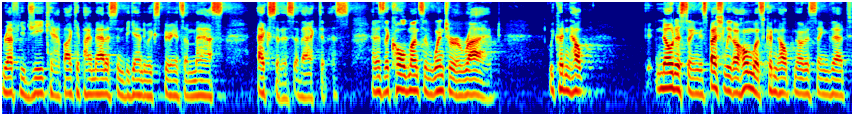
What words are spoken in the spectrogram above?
refugee camp, Occupy Madison began to experience a mass exodus of activists. And as the cold months of winter arrived, we couldn't help noticing, especially the homeless couldn't help noticing that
